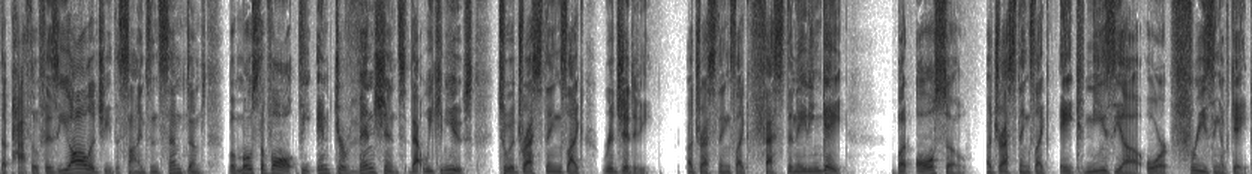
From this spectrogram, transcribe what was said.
the pathophysiology, the signs and symptoms, but most of all, the interventions that we can use to address things like rigidity, address things like festinating gait, but also address things like akinesia or freezing of gait.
